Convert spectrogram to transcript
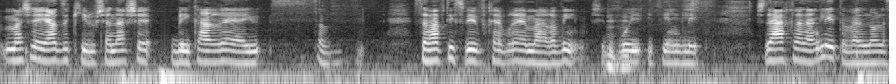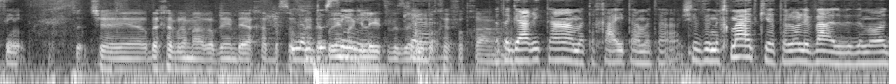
מה שהיה זה כאילו שנה שבעיקר אה, סב... סבבתי סביב חבר'ה מערבים שדיברו mm-hmm. איתי אנגלית. שזה היה אחלה לאנגלית, אבל לא לסינית. שהרבה חבר'ה מערבים ביחד בסוף מדברים סינית, אנגלית וזה כן. לא דוחף אותך. אתה גר איתם, אתה חי איתם, אתה... שזה נחמד, כי אתה לא לבד, וזה מאוד,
